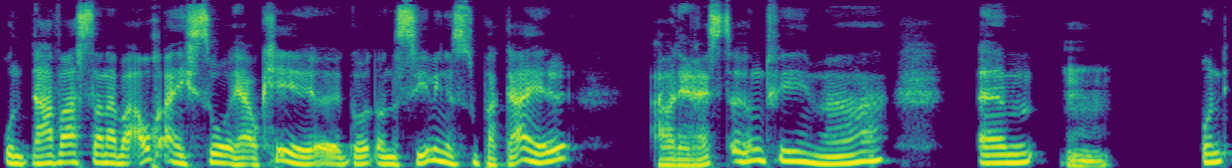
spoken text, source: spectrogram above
und da war es dann aber auch eigentlich so, ja okay, äh, Gold on the Ceiling ist super geil, aber der Rest irgendwie, ja. Ähm, mhm. Und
